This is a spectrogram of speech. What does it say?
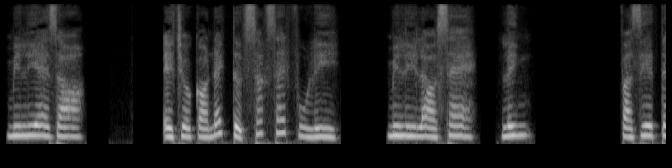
Miliezor, Echo connected successfully, Mililose, link, và GT,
